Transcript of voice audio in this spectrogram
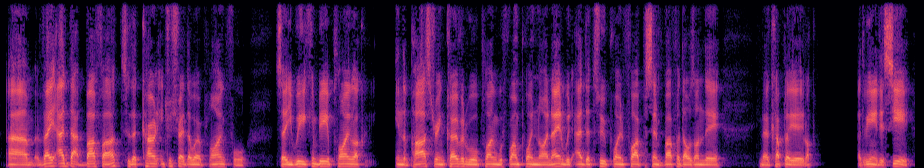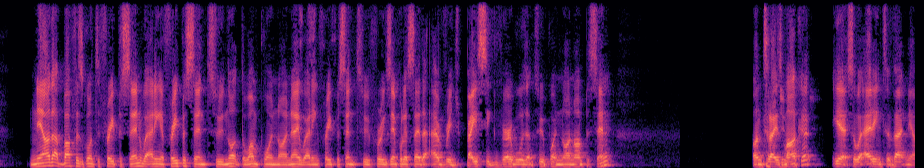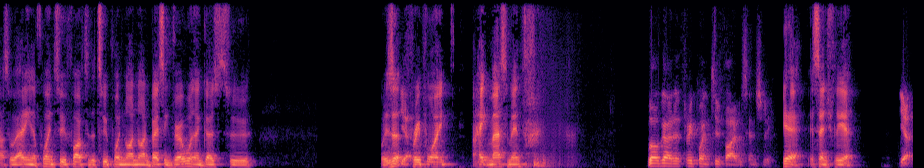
um, they add that buffer to the current interest rate that we're applying for. So we can be applying like in the past during COVID, we were applying with 1.98 and we'd add the 2.5% buffer that was on there, you know, a couple of like at the beginning of this year. Now that buffer's gone to 3%, we're adding a 3% to not the 1.98, we're adding 3% to, for example, let's say the average basic variable is at 2.99% on today's market. Yeah, so we're adding to that now. So we're adding a 0.25 to the 2.99 basic variable, and that goes to what is it? Yeah. Three point. I hate maths, man. We'll go to 3.25 essentially. Yeah, essentially, yeah. Yeah.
